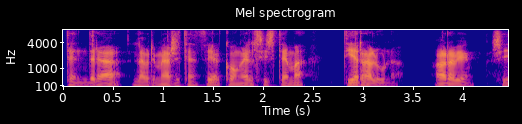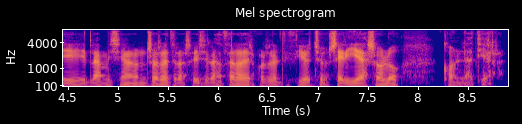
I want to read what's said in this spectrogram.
tendrá la primera asistencia con el sistema Tierra-Luna. Ahora bien, si la misión se retrasa y se lanzara después del 18, sería solo con la Tierra.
